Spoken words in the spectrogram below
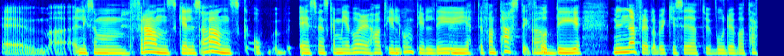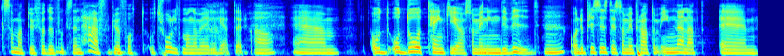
eh, liksom fransk eller spansk och eh, svenska medborgare har tillgång till. Det är ju jättefantastiskt. Och det, mina föräldrar brukar säga att du borde vara tacksam att du är född och uppvuxen här för du har fått otroligt många möjligheter. Ehm, och, och då tänker jag som en individ. Och det är precis det som vi pratade om innan. att ehm,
